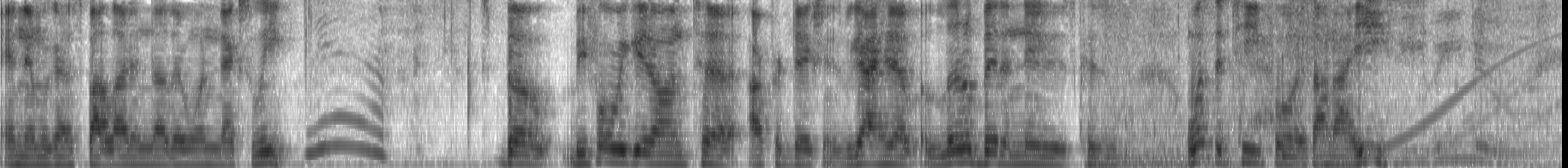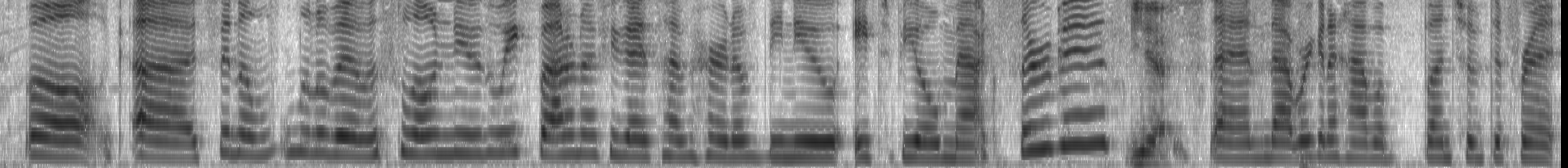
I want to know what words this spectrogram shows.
and then we're gonna spotlight another one next week. Yeah. So before we get on to our predictions, we gotta hit up a little bit of news because what's the T for us Anais? Well, uh, it's been a little bit of a slow news week, but I don't know if you guys have heard of the new HBO Max service. Yes. And that we're gonna have a bunch of different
